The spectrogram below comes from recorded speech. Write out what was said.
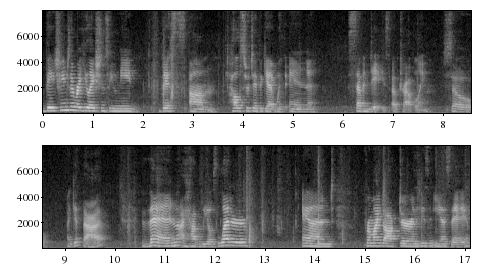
They changed their regulations so you need this um, health certificate within seven days of traveling. So I get that. Then I have Leo's letter and from my doctor that he's an ESA.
